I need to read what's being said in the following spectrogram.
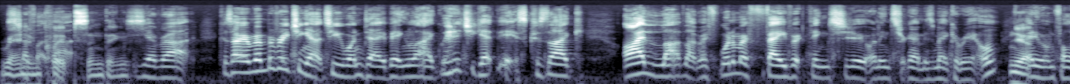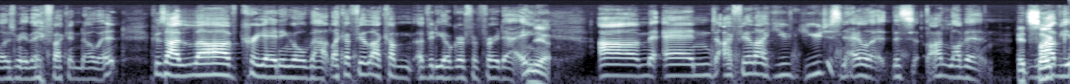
random like that. clips and things. Yeah, right. Because I remember reaching out to you one day, being like, "Where did you get this?" Because like, I love like my one of my favorite things to do on Instagram is make a reel. Yeah. Anyone follows me, they fucking know it. Because I love creating all that. Like, I feel like I'm a videographer for a day. Yeah. Um, and I feel like you you just nail it. This I love it. It's love so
